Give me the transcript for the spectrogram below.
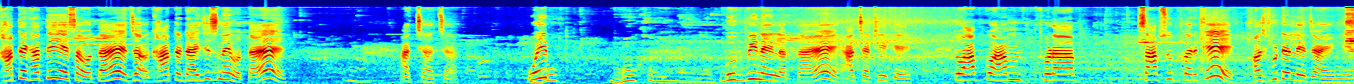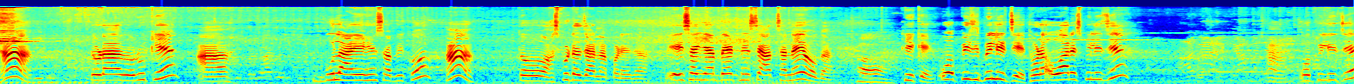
खाते। खाते ही ऐसा होता है जो खाते डाइजेस्ट नहीं होता है? अच्छा अच्छा। वही भूख भूख भी नहीं लगती। भूख भी नहीं लगता है? अच्छा ठीक है। तो आपको हम थोड़ा साफ़ सुफ करके हॉस्पिटल ले जाएँगे हाँ। थोड़ा रुकिए बुलाए हैं सभी को हाँ। तो हॉस्पिटल जाना पड़ेगा। ऐसा यहाँ बैठने से अच्छा नहीं होगा। हाँ। ठीक है वो पी पी लीजिए थोड़ा ओ आर एस पी लीजिए। हाँ वो पी लीजिए।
